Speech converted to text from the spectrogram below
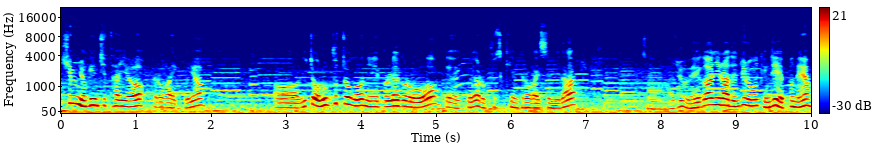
16인치 타이어 들어가 있고요. 어, 위쪽 루프 쪽은 이 블랙으로 되어 있고요. 루프 스킨 들어가 있습니다. 자, 아주 외관이라든지 이런 거 굉장히 예쁘네요.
